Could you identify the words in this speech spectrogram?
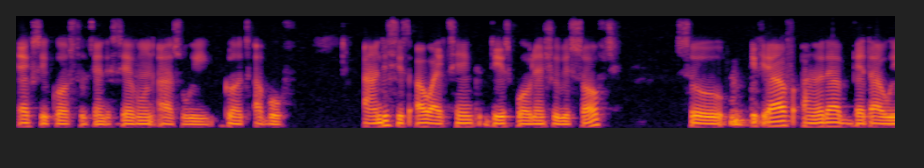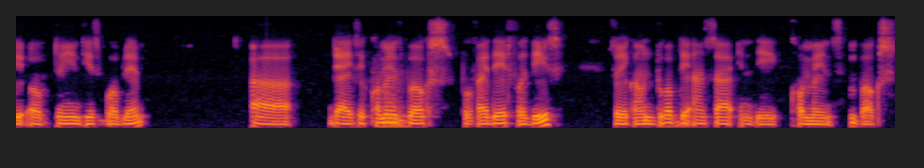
x equals to 27 as we got above. And this is how I think this problem should be solved. So if you have another better way of doing this problem, uh, there is a comment box provided for this. So you can drop the answer in the comment box.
